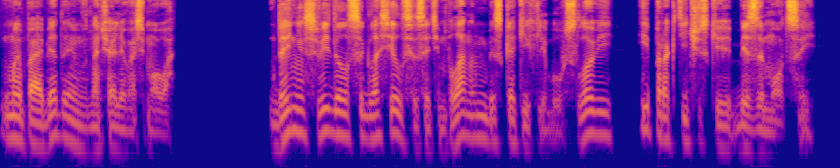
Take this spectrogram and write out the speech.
Мы пообедаем в начале восьмого». Деннис Видл согласился с этим планом без каких-либо условий и практически без эмоций.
